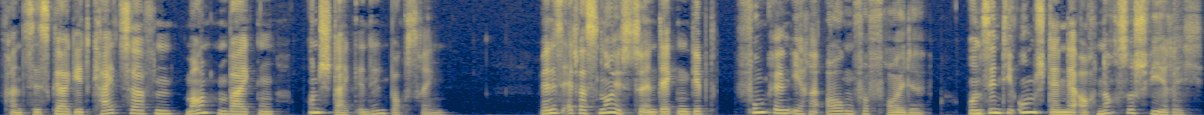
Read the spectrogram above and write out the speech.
Franziska geht Kitesurfen, Mountainbiken und steigt in den Boxring. Wenn es etwas Neues zu entdecken gibt, funkeln ihre Augen vor Freude. Und sind die Umstände auch noch so schwierig,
